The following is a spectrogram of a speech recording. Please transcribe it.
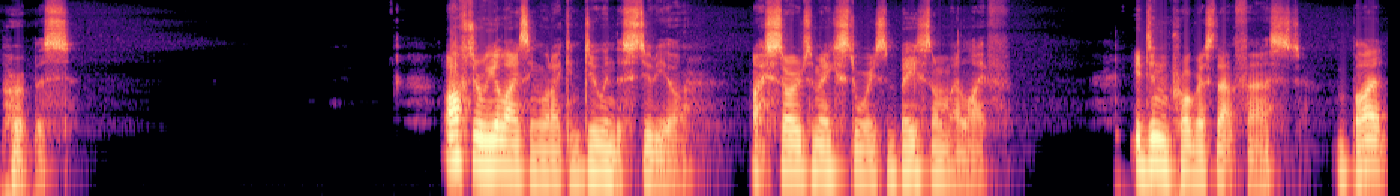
purpose. After realizing what I can do in the studio, I started to make stories based on my life. It didn't progress that fast, but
